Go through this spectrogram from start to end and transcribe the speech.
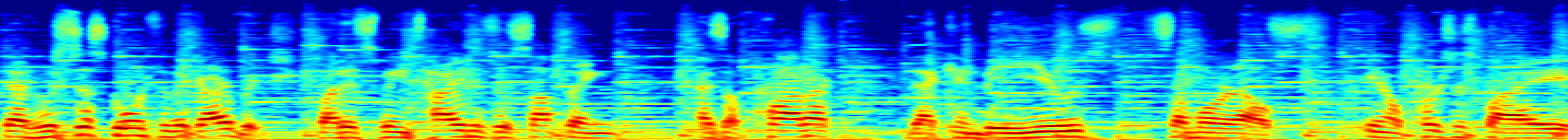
that was just going to the garbage, but it's being tied into something as a product that can be used somewhere else. You know, purchased by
